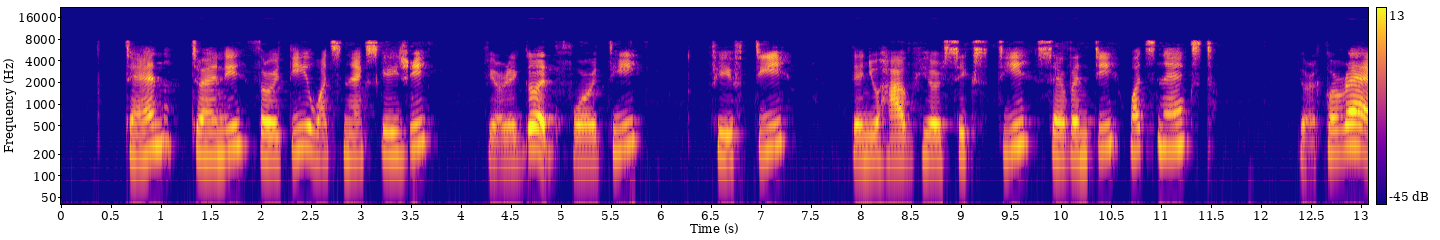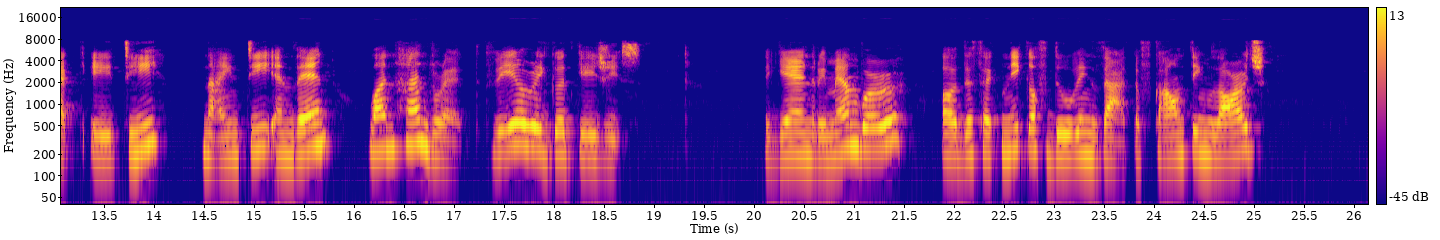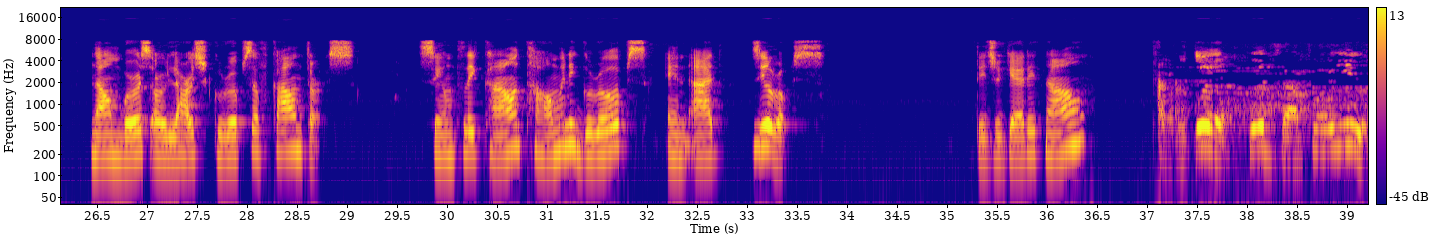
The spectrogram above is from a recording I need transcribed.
10, 20, 30, what's next KG? Very good. 40, 50, then you have here 60, 70, what's next? You're correct. 80, 90, and then 100. Very good KGs. Again, remember uh, the technique of doing that, of counting large numbers or large groups of counters. Simply count how many groups and add zeros. Did you get it now? Very good. Good job for you.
